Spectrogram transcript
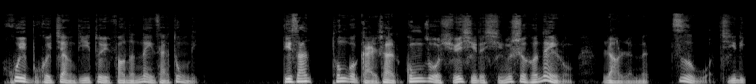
会不会降低对方的内在动力。第三，通过改善工作学习的形式和内容，让人们自我激励。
